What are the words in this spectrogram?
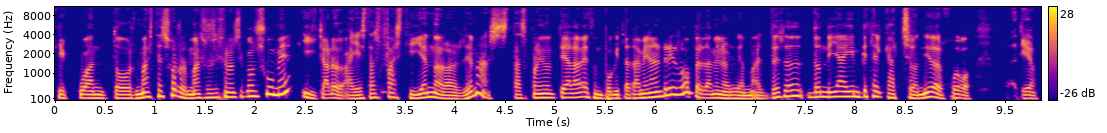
que cuantos más tesoros, más oxígeno se consume y claro, ahí estás fastidiando a los demás. Estás poniéndote a la vez un poquito también en riesgo, pero también los demás. Entonces, donde ya ahí empieza el cachondeo del juego. Joder, tío,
